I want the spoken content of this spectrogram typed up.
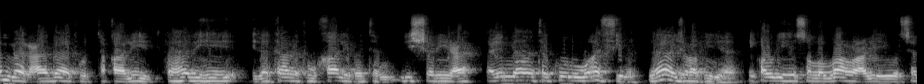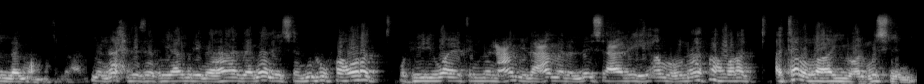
أما العادات والتقاليد فهذه إذا كانت مخالفة للشريعة فإنها تكون مؤثمة لا أجر فيها. لقوله صلى الله عليه وسلم من أحدث في أمرنا هذا ما ليس منه فهو رد. وفي رواية من عمل عملا ليس عليه أمرنا فهو رد. أترضى أيها المسلم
